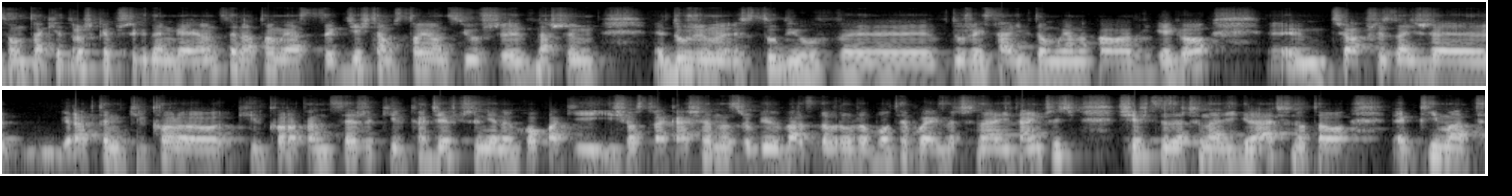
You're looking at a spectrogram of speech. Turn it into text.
są takie troszkę przygnębiające, natomiast gdzieś tam stojąc już w naszym dużym studiu w, w dużej sali w domu Jana Pawła II, trzeba przyznać, że raptem kilkoro, kilkoro tancerzy, kilka dziewczyn, jeden chłopak i, i siostra Kasia no, zrobiły bardzo dobrą robotę, bo jak zaczynali tańczyć, siewcy zaczynali grać, no to klimat,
